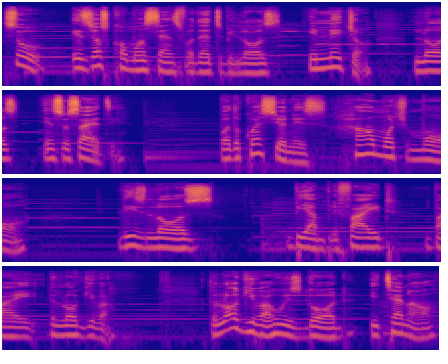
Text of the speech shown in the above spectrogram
So it's just common sense for there to be laws in nature, laws in society. But the question is how much more these laws be amplified by the lawgiver? The lawgiver, who is God, eternal,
